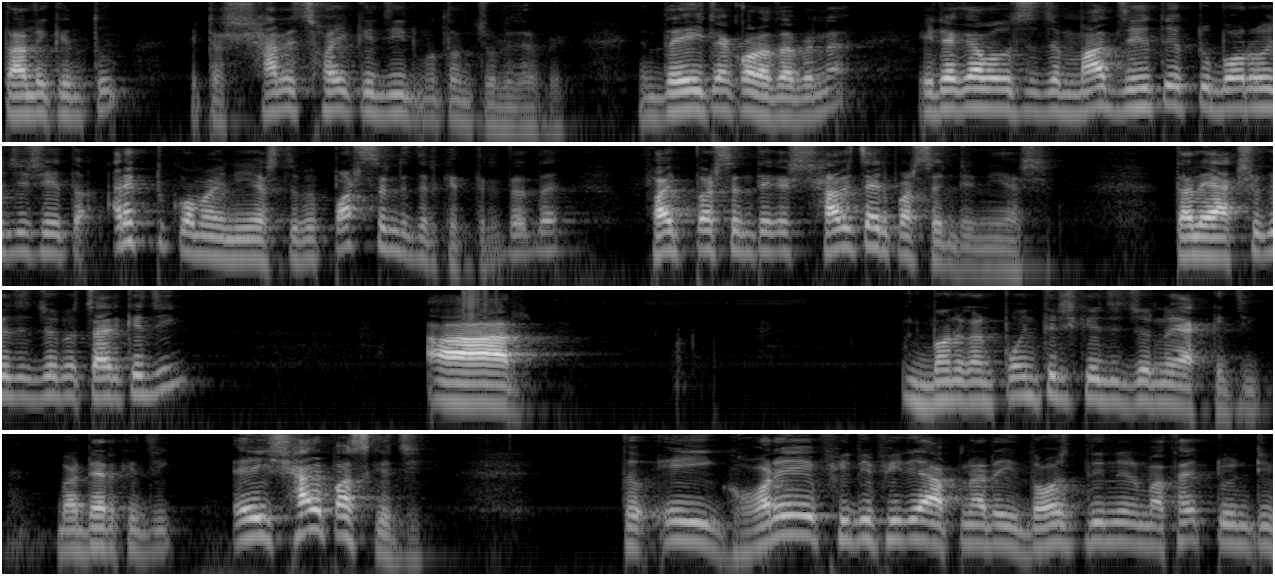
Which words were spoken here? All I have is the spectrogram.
তাহলে কিন্তু এটা সাড়ে ছয় কেজির মতন চলে যাবে। কিন্তু এইটা করা যাবে না। এটাকে বলছে যে, মাছ যেহেতু একটু বড় হয়েছে, সেহেতু আরেকটু কমায় নিয়ে আসতে হবে পার্সেন্টেজের ক্ষেত্রে। তাতে ফাইভ পার্সেন্ট থেকে সাড়ে চার পার্সেন্টে নিয়ে আসে। তাহলে একশো কেজির জন্য চার কেজি। আর মনে করেন পঁয়ত্রিশ কেজির জন্য এক কেজি বা দেড় কেজি। এই সাড়ে পাঁচ কেজি। তো এই ঘরে ফিরে ফিরে আপনার এই দশ দিনের মাথায় টোয়েন্টি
